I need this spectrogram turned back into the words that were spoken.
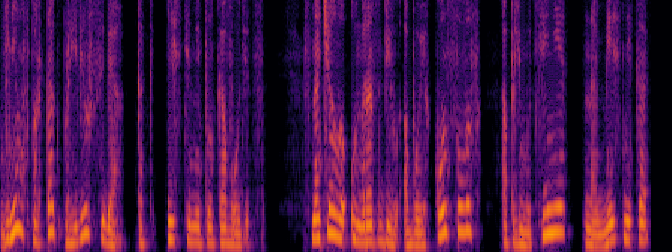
В нем Спартак проявил себя как истинный полководец. Сначала он разбил обоих консулов, а при Мутине – наместника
